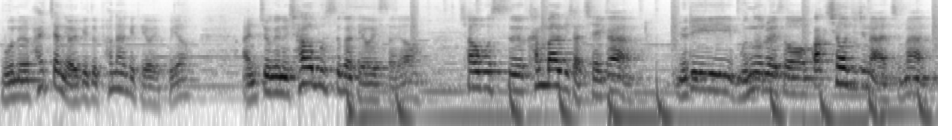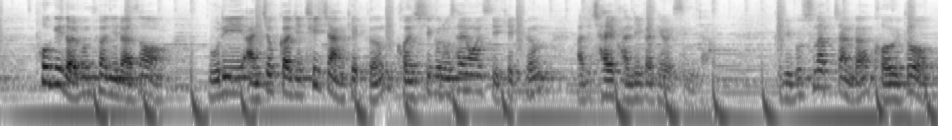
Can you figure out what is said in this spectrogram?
문을 활짝 열기도 편하게 되어 있고요. 안쪽에는 샤워부스가 되어 있어요. 샤워부스 칸막이 자체가 유리 문으로 해서 꽉 채워지지는 않았지만 폭이 넓은 편이라서 물이 안쪽까지 튀지 않게끔 건식으로 사용할 수 있게끔 아주 잘 관리가 되어 있습니다. 그리고 수납장과 거울도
